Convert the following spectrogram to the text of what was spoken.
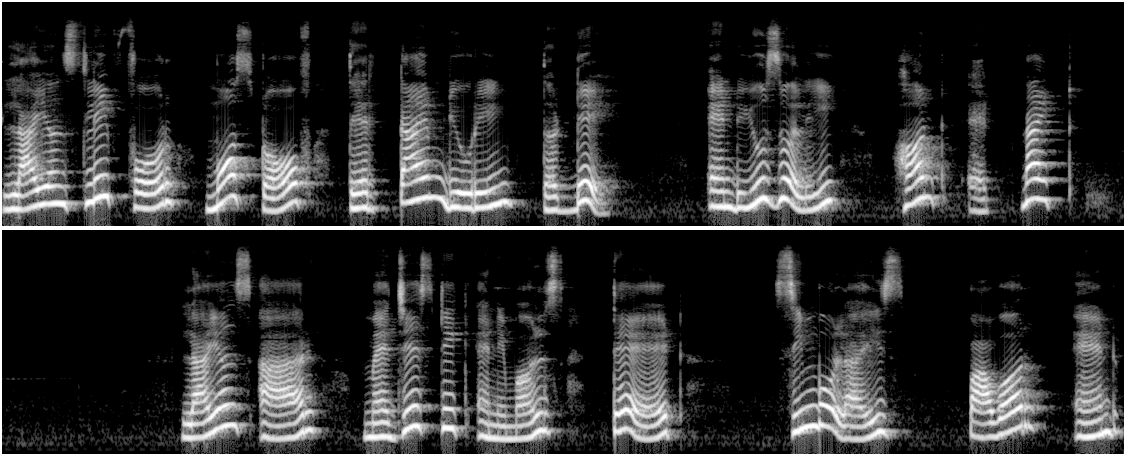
Lions sleep for most of their time during the day and usually hunt at night. Lions are majestic animals that symbolize power and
